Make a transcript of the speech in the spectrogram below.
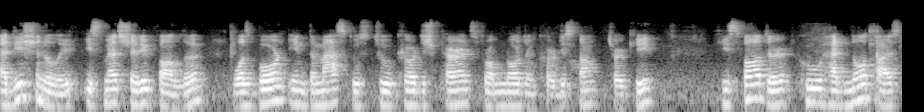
Additionally, Ismet Sherifanlı was born in Damascus to Kurdish parents from northern Kurdistan, Turkey. His father, who had no ties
